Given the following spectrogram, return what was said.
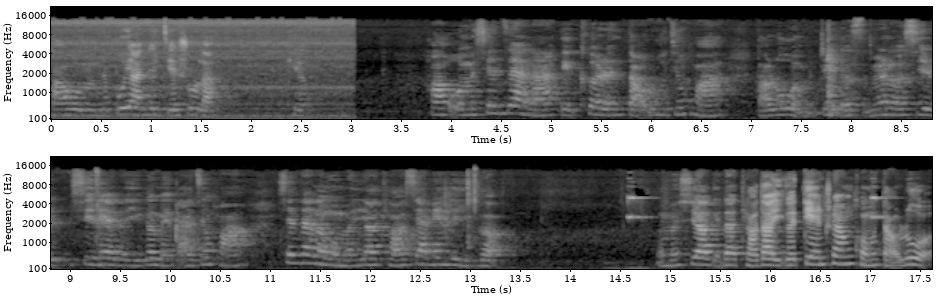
好，我们的补养就结束了，停。好，我们现在来给客人导入精华，导入我们这个 Smilo 系系列的一个美白精华。现在呢，我们要调下边的一个，我们需要给它调到一个电穿孔导入，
